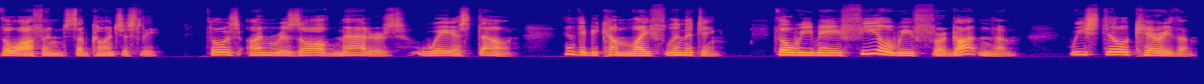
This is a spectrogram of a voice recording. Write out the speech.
though often subconsciously. Those unresolved matters weigh us down, and they become life limiting. Though we may feel we've forgotten them, we still carry them,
